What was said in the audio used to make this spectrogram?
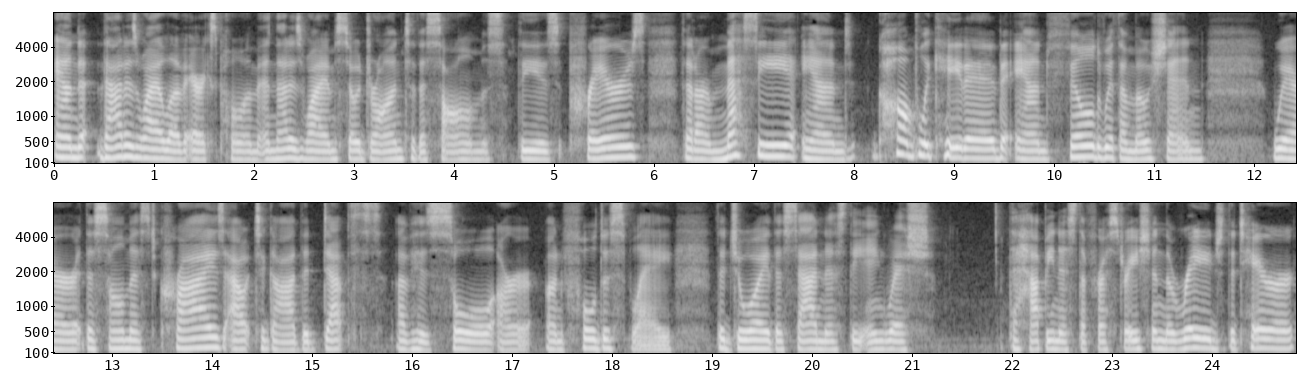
And that is why I love Eric's poem, and that is why I'm so drawn to the Psalms, these prayers that are messy and complicated and filled with emotion, where the psalmist cries out to God. The depths of his soul are on full display the joy, the sadness, the anguish, the happiness, the frustration, the rage, the terror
